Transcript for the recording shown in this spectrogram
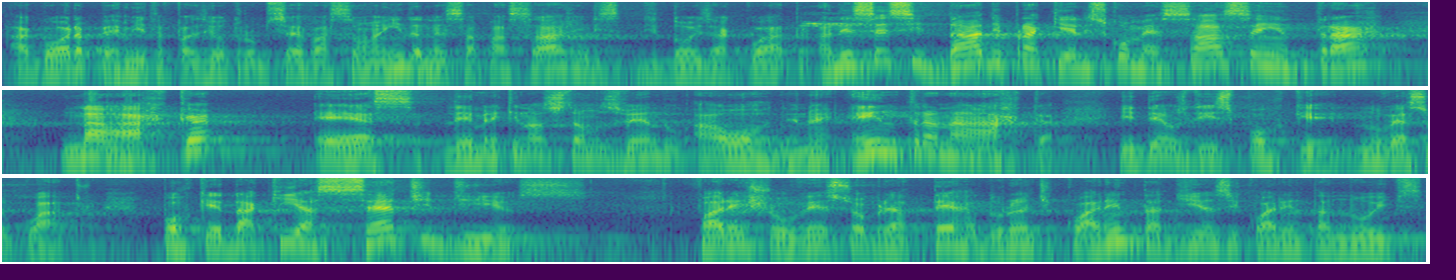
agora permita fazer outra observação ainda nessa passagem, de 2 a 4, a necessidade para que eles começassem a entrar na arca é essa. Lembre que nós estamos vendo a ordem, né? Entra na arca. E Deus diz por quê? No verso 4: Porque daqui a sete dias Farei chover sobre a terra durante quarenta dias e quarenta noites,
